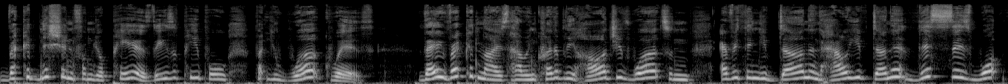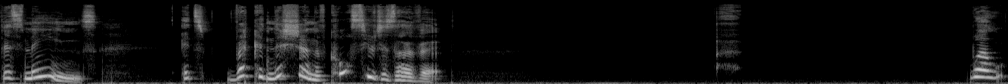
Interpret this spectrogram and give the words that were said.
recognition from your peers. These are people that you work with. They recognize how incredibly hard you've worked and everything you've done and how you've done it. This is what this means. It's recognition. Of course, you deserve it. Well,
